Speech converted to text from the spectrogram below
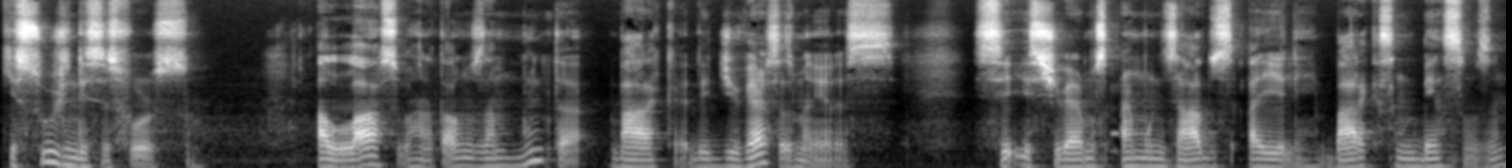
que surgem desse esforço. Allah subhanahu wa ta'ala nos dá muita baraka de diversas maneiras se estivermos harmonizados a Ele. Baraka são bênçãos, né?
